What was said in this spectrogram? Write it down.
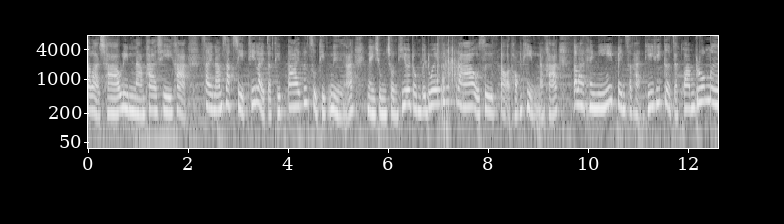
ตลาดเช้าริมน้ำพาชีค่ะ ใส่น้ำศักดิ์สิทธิ์ที่ไหลจากทิศใต้ขึ้นสู่ทิศเหนือ ในชุมชนที่อุดมไปด้วยเรื่องราวสืบต่อท้องถิ่นนะคะ ตลาดแห่งนี้เป็นสถานที่ที่เกิดจากความร่วมมือ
